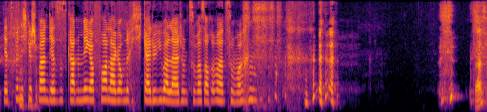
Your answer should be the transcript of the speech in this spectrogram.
Jetzt, jetzt bin ich gespannt. Jetzt ist gerade eine mega Vorlage, um eine richtig geile Überleitung zu was auch immer zu machen. was?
